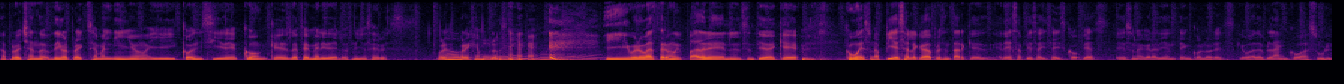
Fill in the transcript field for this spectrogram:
Aprovechando, digo, el proyecto se llama El Niño y coincide con que es la efeméride de los niños héroes, por, por ejemplo. Ok, muy bien. Y bueno, va a estar muy padre en el sentido de que, como es una pieza la que voy a presentar, que de esa pieza hay seis copias, es una gradiente en colores que va de blanco a azul.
